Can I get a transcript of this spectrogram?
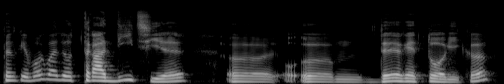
pentru că e vorba de o tradiție um, de retorică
